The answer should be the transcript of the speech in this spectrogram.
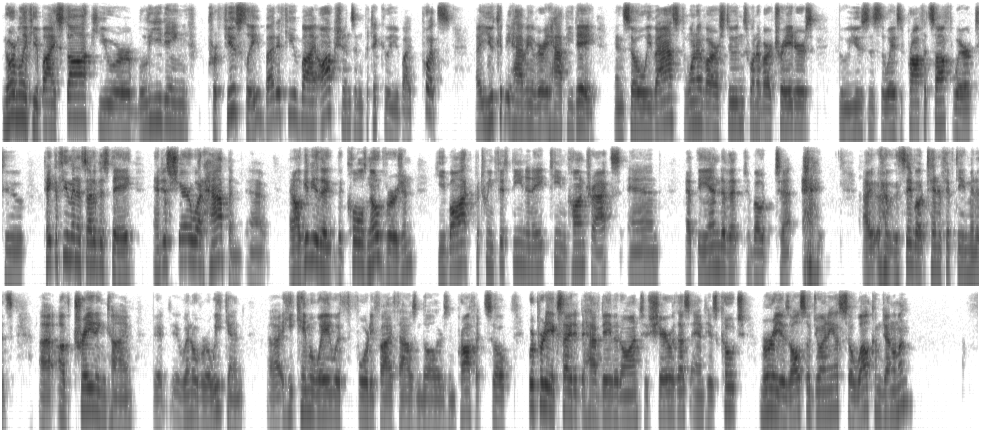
normally if you buy stock, you are bleeding profusely, but if you buy options, and particularly you buy puts, uh, you could be having a very happy day. And so we've asked one of our students, one of our traders who uses the Waves of Profit software to take a few minutes out of his day and just share what happened. Uh, and I'll give you the, the Coles Note version. He bought between 15 and 18 contracts, and at the end of it, about uh, I would say about 10 or 15 minutes uh, of trading time. It, it, went over a weekend uh, he came away with $45,000 in profit. So we're pretty excited to have David on to share with us, and his coach Murray is also joining us. So welcome, gentlemen.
